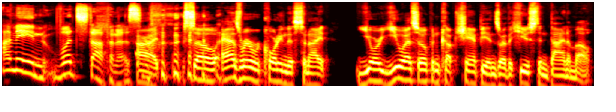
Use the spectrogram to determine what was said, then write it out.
I mean, what's stopping us? All right. So, as we're recording this tonight, your U.S. Open Cup champions are the Houston Dynamo.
